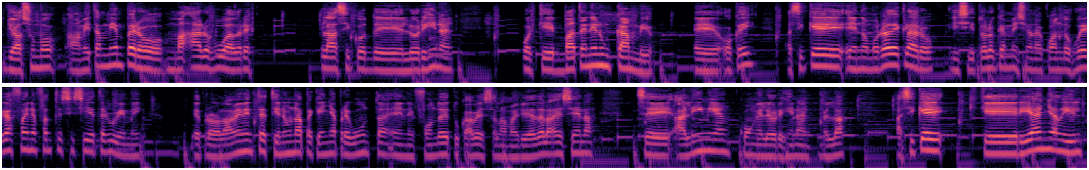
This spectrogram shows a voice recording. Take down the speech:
Yo asumo a mí también, pero más a los jugadores clásicos del original. Porque va a tener un cambio. ¿Ok? Así que eh, Nomura declaró, y cito lo que menciona, cuando juegas Final Fantasy VII Remake, eh, probablemente tiene una pequeña pregunta en el fondo de tu cabeza. La mayoría de las escenas se alinean con el original, ¿verdad? Así que quería añadir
